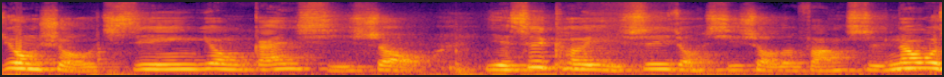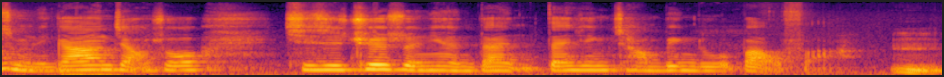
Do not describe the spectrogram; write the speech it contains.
用手心用干洗手也是可以是一种洗手的方式。那为什么你刚刚讲说，其实缺水你很担担心肠病毒的爆发？嗯，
